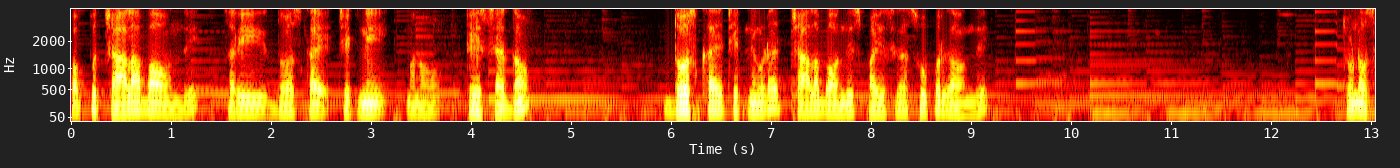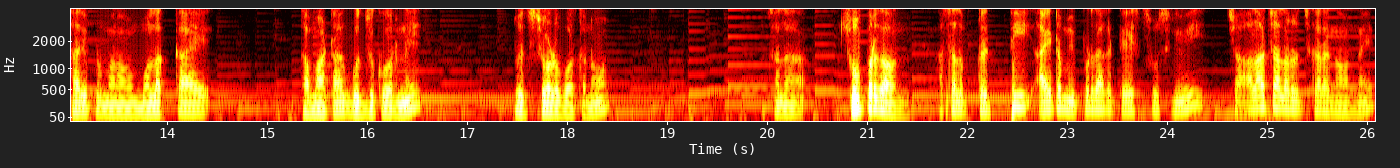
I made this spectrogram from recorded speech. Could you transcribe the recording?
పప్పు చాలా బాగుంది. సరే దోసకాయ చట్నీ మనం టేస్ట్ చేద్దాం. దోసకాయ చట్నీ కూడా చాలా బాగుంది స్పైస్గా సూపర్గా ఉంది. చూడండి ఒకసారి ఇప్పుడు మనం ములక్కాయ టమాటా గుజ్జు కూరని రుచి చూడబోతున్నాం. చాలా సూపర్గా ఉంది. అసలు ప్రతి ఐటెం ఇప్పుడు దాకా టేస్ట్ చూసినవి చాలా చాలా రుచికరంగా ఉన్నాయి.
